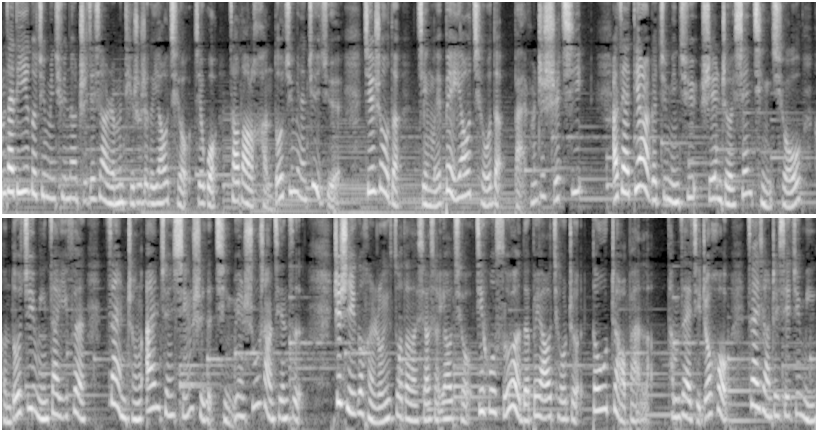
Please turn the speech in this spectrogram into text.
们在第一个居民区呢，直接向人们提出这个要求，结果遭到了很多居民的拒绝，接受的仅为被要求的百分之十七。而在第二个居民区，实验者先请求很多居民在一份赞成安全行驶的请愿书上签字，这是一个很容易做到的小小要求，几乎所有的被要求者都照办了。他们在几周后再向这些居民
